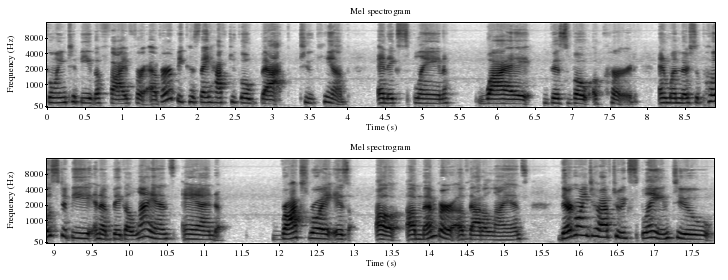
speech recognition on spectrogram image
going to be the five forever because they have to go back to camp and explain why this vote occurred. And when they're supposed to be in a big alliance and Rocksroy is a, a member of that alliance, they're going to have to explain to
